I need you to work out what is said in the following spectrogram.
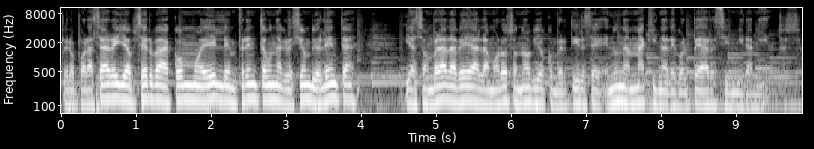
Pero por azar ella observa cómo él enfrenta una agresión violenta y asombrada ve al amoroso novio convertirse en una máquina de golpear sin miramientos.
